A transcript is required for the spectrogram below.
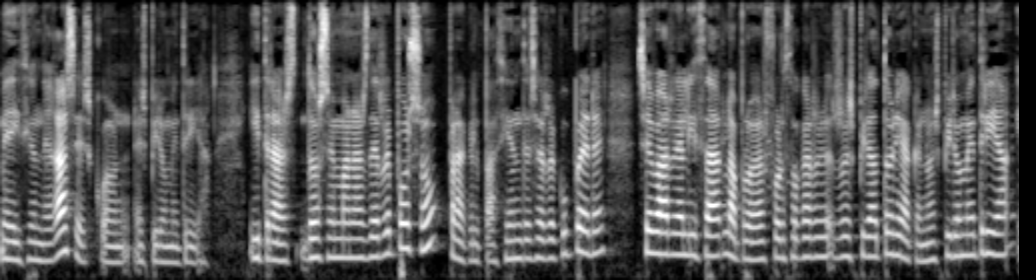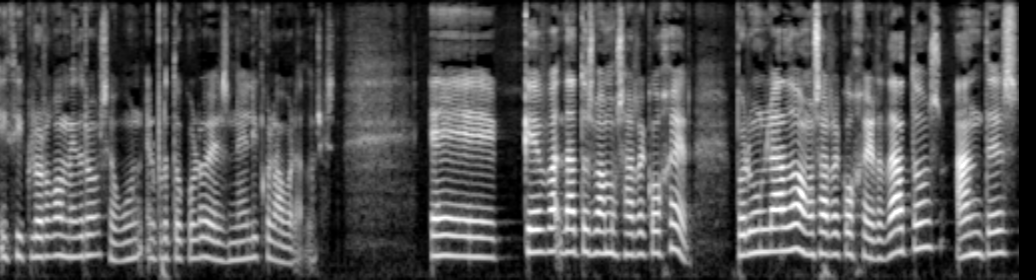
medición de gases con espirometría. Y tras dos semanas de reposo, para que el paciente se recupere, se va a realizar la prueba de esfuerzo respiratoria que no espirometría y cicloergómetro según el protocolo de SNEL y colaboradores. Eh, ¿Qué datos vamos a recoger? Por un lado, vamos a recoger datos antes,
